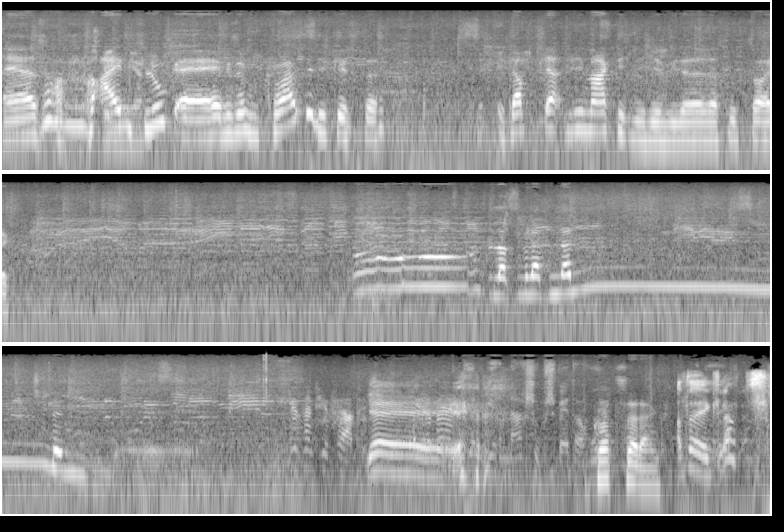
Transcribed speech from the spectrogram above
Er ist auch nur ein. Flug, ey, wie so eine Quantity-Kiste. Ich glaube, die mag dich nicht hier wieder, das Flugzeug. Oh, landen, landen, landen. Yay. Gott sei Dank. Hat er geklappt?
